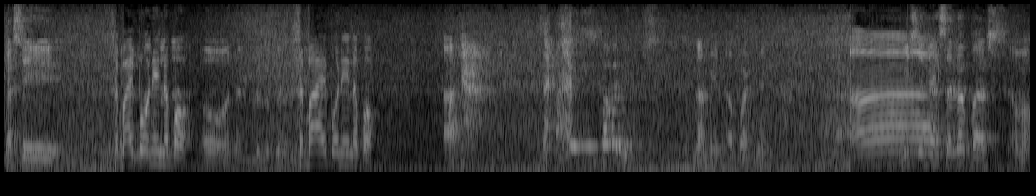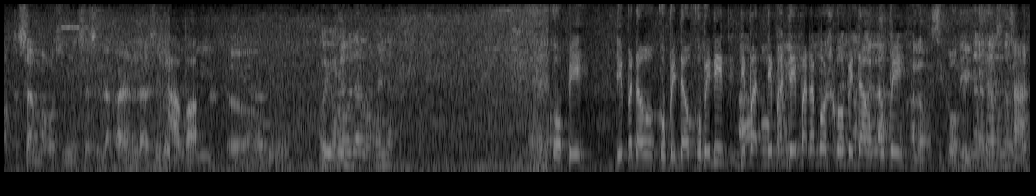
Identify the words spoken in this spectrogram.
Kasi... Sa bahay po nino po? na- Oo, nagluluto na. Sa bahay po nino po. Ah? Sa bahay ni Papa James. Namin, apartment. Ah. minsan nasa labas. Ama, kasama ko minsan sila Carla, sila Apa. David. Oo. Uy, okay na, okay na. Kopi. Di pa daw kopi daw. Kopi di, di pa di pa di pa tapos kopi daw kopi. Akala ko si coffee ka. Ah,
